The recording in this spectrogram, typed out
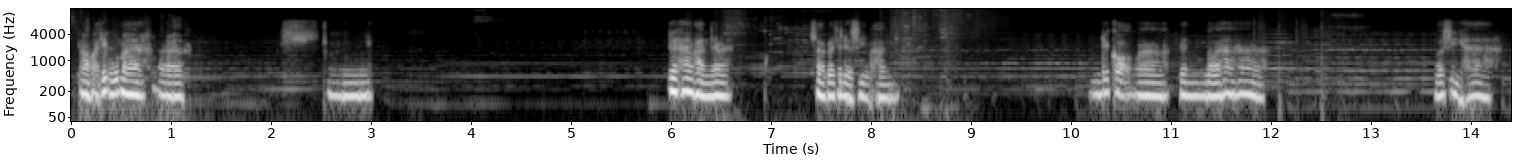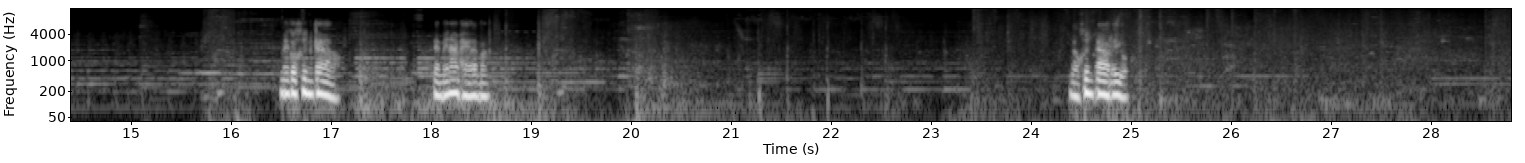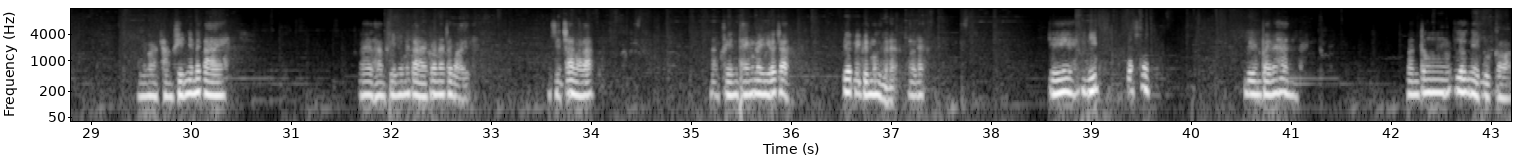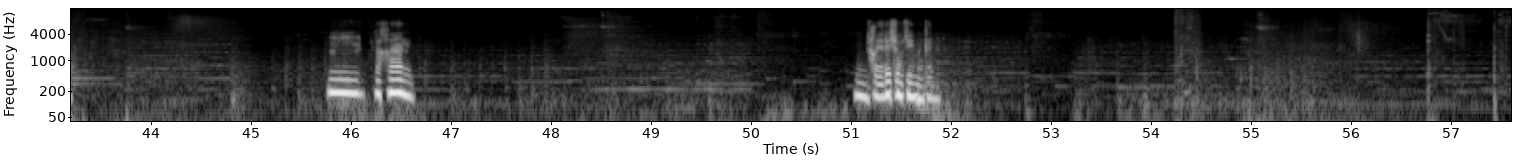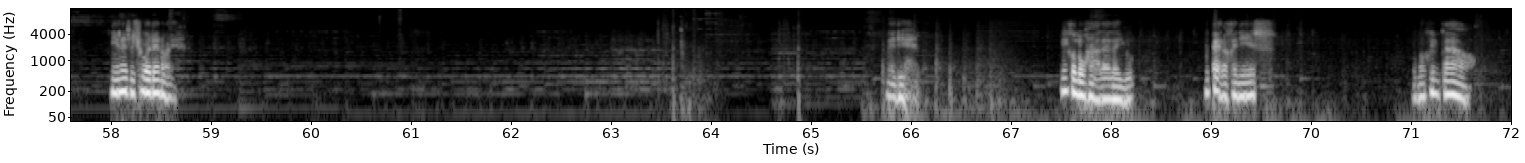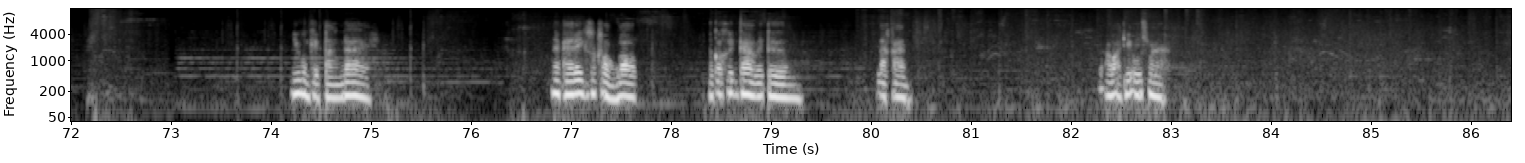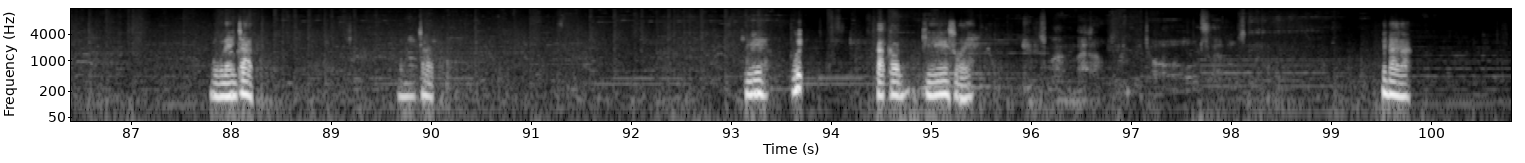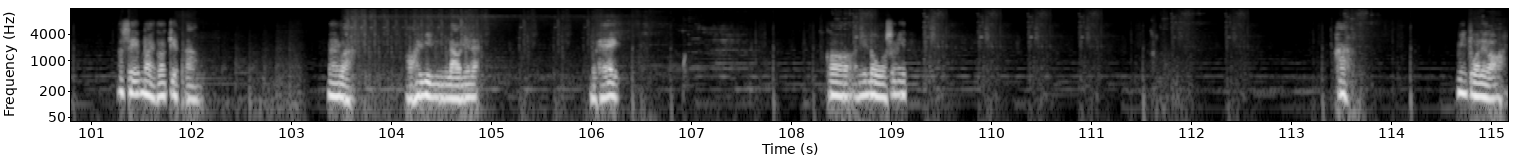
เอาอาทิอูมาเออได้ห้าพันใช่ไหมใส่ไปจะเหลือสี่พันได้เกาะมาเป็นร้อยห้าห้า ร้อยสี่ห้าไม่ก็ขึ้นเก้าแต่ไม่น่าแพ้แล้วมั้งเราขึ้นเก้าได้อยู่มาทำพินยังไม่ตายน่าจะทำพินยังไม่ตายก็น่าจะไหวสินชั่นมาละทำพินแทงมาเยอะจัดเยอะไปเป็นหมื่นอะตอนนี้เอ๊ะอีกนิดโอ้โหเดินไปไม่ทันมันต้องเลิกเน็ตหลุดก่อน อืมละขั้นเขาจะได้โชว์จริงเหมือนกันนี่น่าจะช่วยได้หน่อยไหนดี นี่ก็โลหะอะไรอะไรอยู่ ไม่แปลกหรอกคนิสผมต้องขึ้นเก้า นี่ผมเก็บตังค์ได้ น่าแพ้ได้อีกสักสองรอบ แล้วก็ขึ้นเก้าไปเติมราคาเอาอาทิอุสมาโหแรงจัดแรงจัดโอเคอุ้ยกัดก่อนโอเคสวยไม่ได้ละถ้าเซฟหน่อยก็เก็บตังค์ไม่ว่ะเอาให้วินเรานี่แหละเดี๋ยวแพ้อี ก็อันนี้โลสักนิดฮะมีตัวเลยเหรอ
